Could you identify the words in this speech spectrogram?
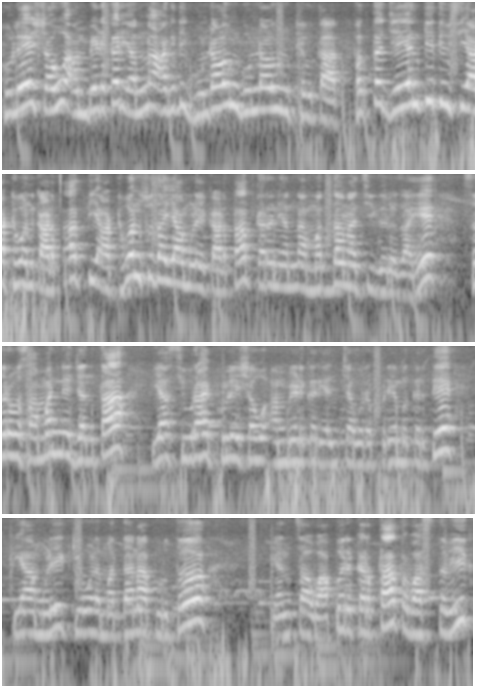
फुले शाहू आंबेडकर यांना अगदी गुंडाळून गुंडाळून ठेवतात. फक्त जयंती दिवशी आठवण काढतात ती आठवण सुद्धा यामुळे काढतात कारण यांना मतदानाची गरज आहे. सर्वसामान्य जनता या शिवराय फुले शाहू आंबेडकर यांच्यावर प्रेम करते. त्यामुळे केवळ मतदानापुरतं यांचा वापर करतात वास्तविक.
